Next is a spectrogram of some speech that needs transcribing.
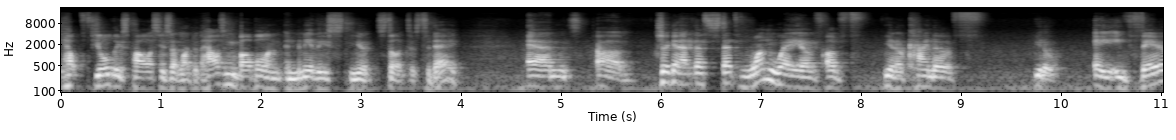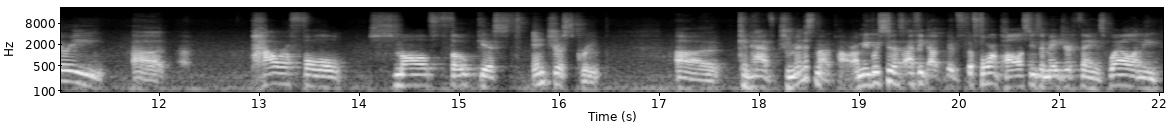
helped fuel these policies that led to the housing bubble, and, and many of these you know, still exist today. And um, so again, that's that's one way of, of you know, kind of you know a, a very uh, powerful, small, focused interest group uh, can have tremendous amount of power. I mean, we see that. I think uh, foreign policy is a major thing as well. I mean,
